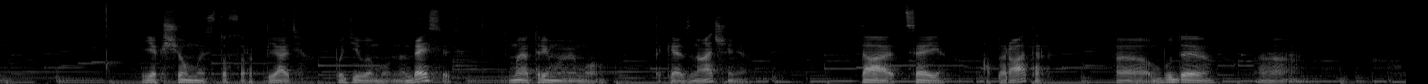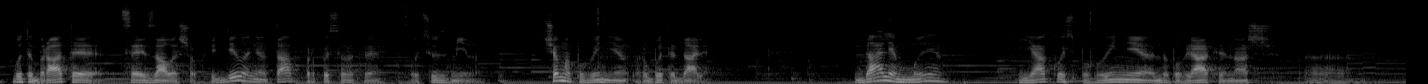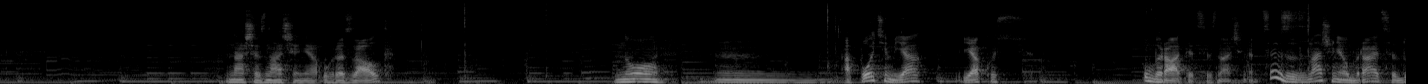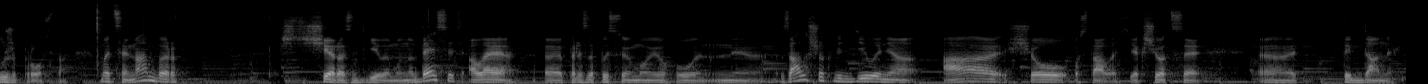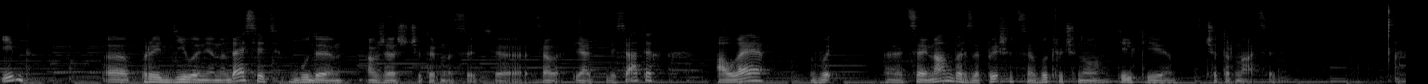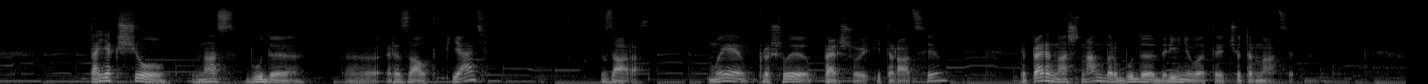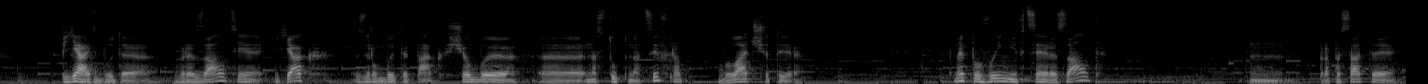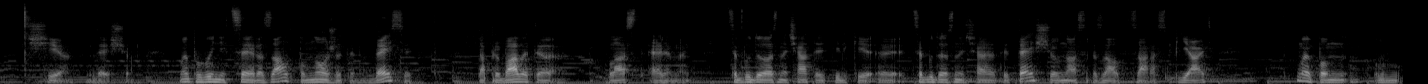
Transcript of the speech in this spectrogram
якщо ми 145 поділимо на 10, ми отримуємо таке значення, та цей оператор е, буде, е, буде брати цей залишок відділення та прописувати оцю зміну. Що ми повинні робити далі? Далі ми якось повинні додати наш. Наше значення у result. Ну, а потім я якось убирати це значення. Це значення обирається дуже просто. Ми цей number ще раз ділимо на 10, але е, перезаписуємо його не залишок відділення, а що осталось. Якщо це е, тип даних int, е, при діленні на 10 буде а вже ж 14,5, але в е, цей number запишеться виключно тільки 14. Та якщо в нас буде result 5 зараз, ми пройшли першу ітерацію. Тепер наш number буде дорівнювати 14. 5 буде в резалті. Як зробити так, щоб е, наступна цифра була 4? Ми повинні в цей резалт м, прописати ще дещо. Ми повинні цей резалт помножити на 10 та прибавити last element. Це буде означати тільки е, це буде означати те, що у нас резалт зараз 5. Ми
